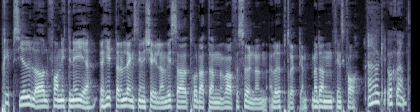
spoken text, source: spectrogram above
Pripps julöl från 99. Jag hittade den längst in i kylen. Vissa trodde att den var försvunnen eller uppdrucken. Men den finns kvar. Ja, okej, vad skönt.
